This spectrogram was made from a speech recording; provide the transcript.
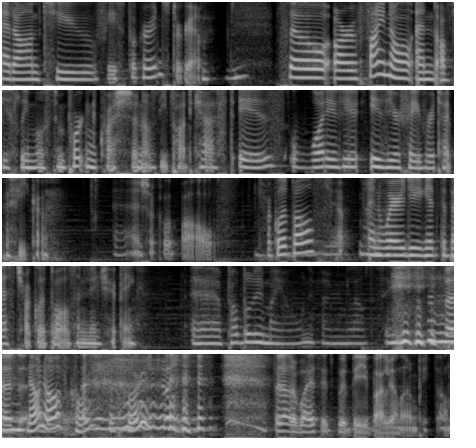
head on to Facebook or Instagram. Mhm. So our final and obviously most important question of the podcast is: What if you, is your favorite type of fika? Uh, chocolate balls. Chocolate balls. Yeah. And where do you get the best chocolate balls in Linköping? Uh, probably my own, if I'm allowed to say. but No, no, of course, of course. but otherwise, it would be Baljan or Byttan.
